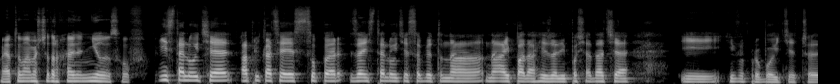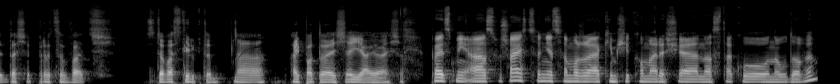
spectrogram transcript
bo ja tu mam jeszcze trochę newsów. Instalujcie, aplikacja jest super, zainstalujcie sobie to na, na iPadach, jeżeli posiadacie i, i wypróbujcie, czy da się pracować z JavaScriptem na iPadOSie i iOSie. Powiedz mi, a słyszałeś co nieco może o jakimś e-commerce na staku nodowym?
